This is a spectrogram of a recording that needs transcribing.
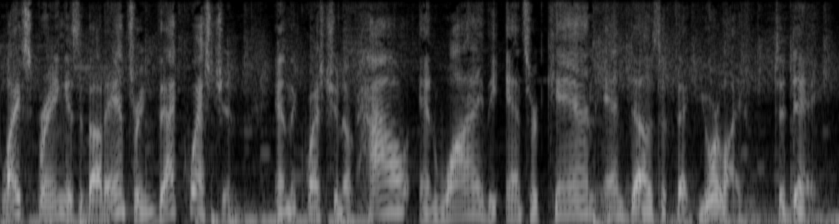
LifeSpring is about answering that question and the question of how and why the answer can and does affect your life today.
